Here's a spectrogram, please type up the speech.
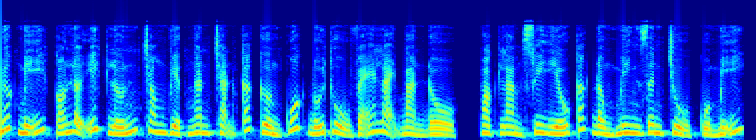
nước Mỹ có lợi ích lớn trong việc ngăn chặn các cường quốc đối thủ vẽ lại bản đồ hoặc làm suy yếu các đồng minh dân chủ của Mỹ.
